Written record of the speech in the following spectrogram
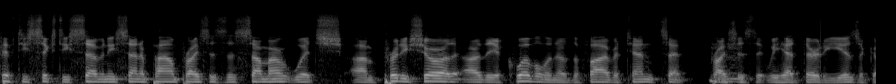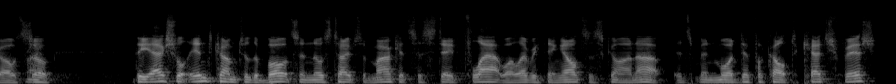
50, 60, 70 cent a pound prices this summer, which I'm pretty sure are the equivalent of the five or 10 cent mm-hmm. prices that we had 30 years ago. So the actual income to the boats in those types of markets has stayed flat while everything else has gone up. It's been more difficult to catch fish,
